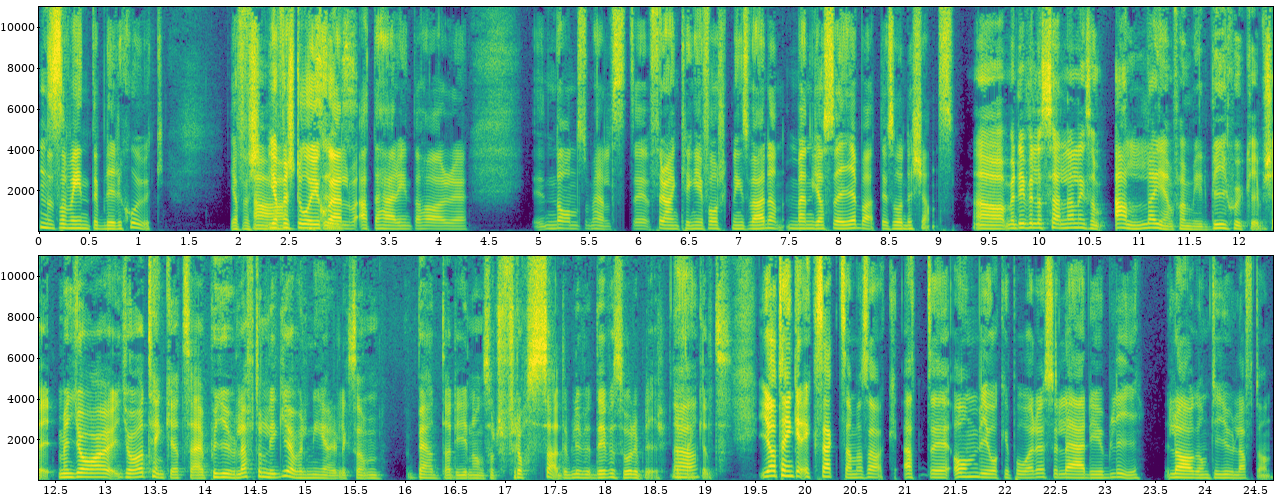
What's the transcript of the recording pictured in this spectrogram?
en som inte blir sjuk. Jag, förs- Ja, jag förstår ju precis. själv att det här inte har eh, någon som helst eh, förankring i forskningsvärlden, men jag säger bara att det är så det känns. Ja, men det är väl sällan liksom alla i en familj blir sjuka i och för sig. Men jag, jag tänker att så här, på julafton ligger jag väl ner liksom bäddad i någon sorts frossa. Det, blir, det är väl så det blir, helt Ja. enkelt. Jag tänker exakt samma sak. Att eh, om vi åker på det så lär det ju bli lagom till julafton.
